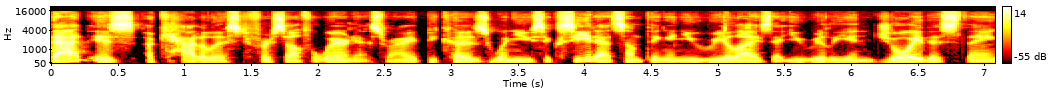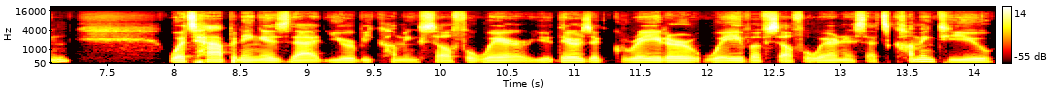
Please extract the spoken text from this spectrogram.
That is a catalyst for self awareness, right? Because when you succeed at something and you realize that you really enjoy this thing, what's happening is that you're becoming self aware. There's a greater wave of self awareness that's coming to you,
